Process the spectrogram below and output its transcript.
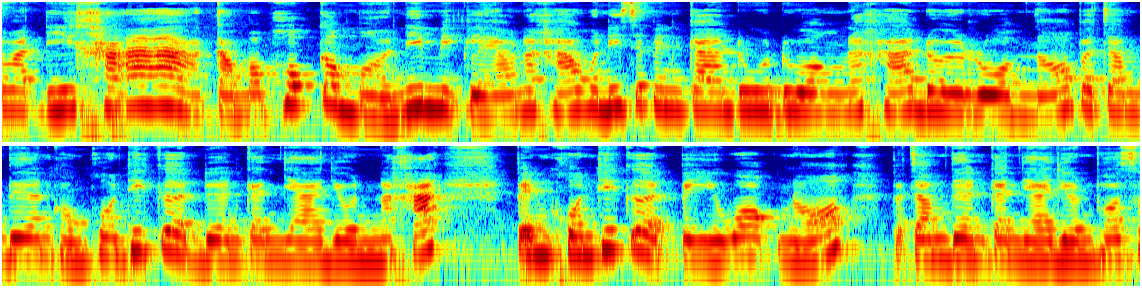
สวัสดีค่ะ กลับมาพบกับหมอนิ่มอีกแล้วนะคะ วันนี้จะเป็นการดูดวงนะคะ โดยรวมเนาะประจำเดือนของคนที่เกิดเดือนกันยายนนะคะ เป็นคนที่เกิดปีวอกเนาะประจำเดือนกันยายนพศ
